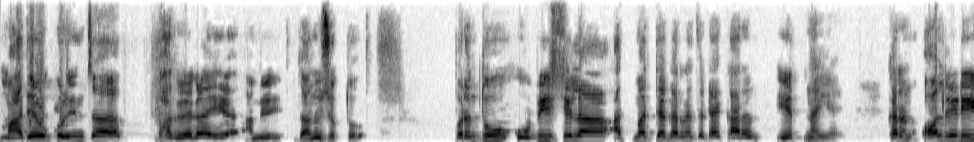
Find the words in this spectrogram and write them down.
महादेव कोळींचा भाग वेगळा आहे हे आम्ही जाणू शकतो. परंतु ओबीसीला आत्महत्या करण्याचं काय कारण येत नाही आहे कारण ऑलरेडी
